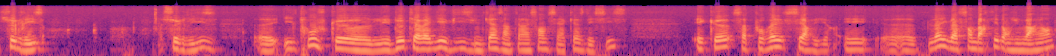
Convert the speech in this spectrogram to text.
se grise se grise. Euh, il trouve que les deux cavaliers visent une case intéressante, c'est la case des 6, et que ça pourrait servir. Et euh, là, il va s'embarquer dans une variante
